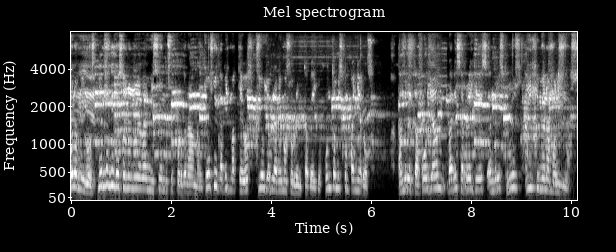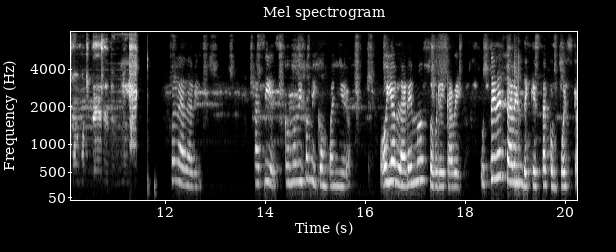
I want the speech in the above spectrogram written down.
Hola amigos, bienvenidos a una nueva emisión de su programa. Yo soy David Mateos y hoy hablaremos sobre el cabello, junto a mis compañeros André Tafoya, Vanessa Reyes, Andrés Cruz y Jimena Molinos. Hola David. Así es, como dijo mi compañero, hoy hablaremos sobre el cabello. ¿Ustedes saben de qué está compuesto?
